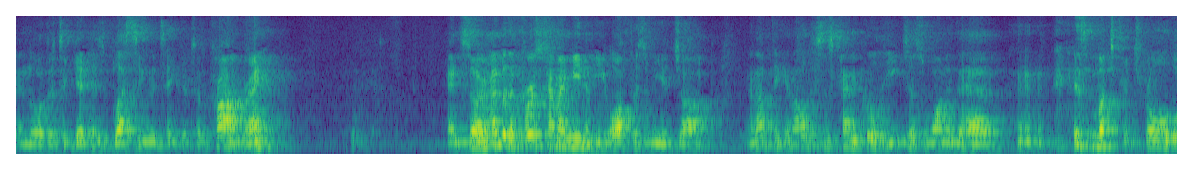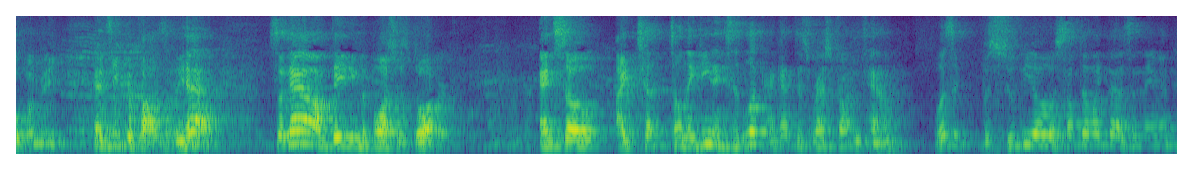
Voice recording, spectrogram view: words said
in order to get his blessing to take her to the prom, right? And so I remember the first time I meet him, he offers me a job. And I'm thinking, oh, this is kind of cool. He just wanted to have as much control over me as he could possibly have. So now I'm dating the boss's daughter. And so I t- tell Nadine, he said, look, I got this restaurant in town. Was it Vesuvio or something like that? Is the name it?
